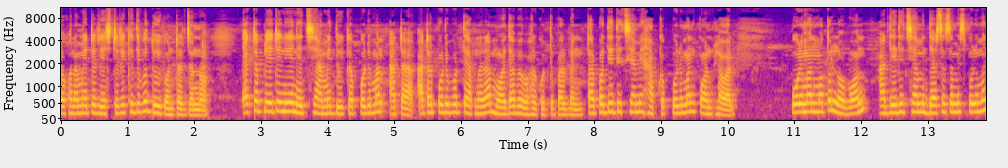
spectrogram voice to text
তখন আমি এটা রেস্টে রেখে দেবো দুই ঘণ্টার জন্য। একটা প্লেটে নিয়ে নিচ্ছি আমি দুই কাপ পরিমাণ আটা। আটার পরিবর্তে আপনারা ময়দা ব্যবহার করতে পারবেন। তারপর দিয়ে দিচ্ছি আমি হাফ কাপ পরিমাণ কর্নফ্লাওয়ার পরিমাণ মতো লবণ। আর দিয়ে দিচ্ছি আমি দেড়শো চামচ পরিমাণ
